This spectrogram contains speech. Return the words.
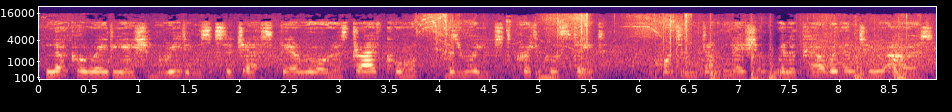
Local radiation readings suggest the Aurora's drive core has reached critical state. Quantum detonation will occur within two hours.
